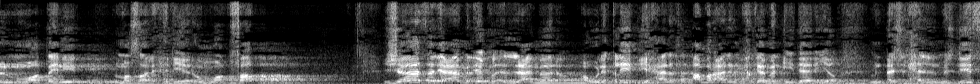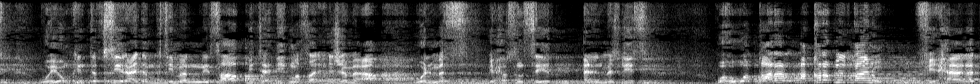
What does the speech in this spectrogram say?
المواطنين المصالح ديالهم واقفة. جاز لعامل العمالة أو الإقليم إحالة الأمر على المحكمة الإدارية من أجل حل المجلس ويمكن تفسير عدم اكتمال النصاب بتهديد مصالح الجماعة والمس بحسن سير المجلس. وهو القرار الأقرب للقانون في حالة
